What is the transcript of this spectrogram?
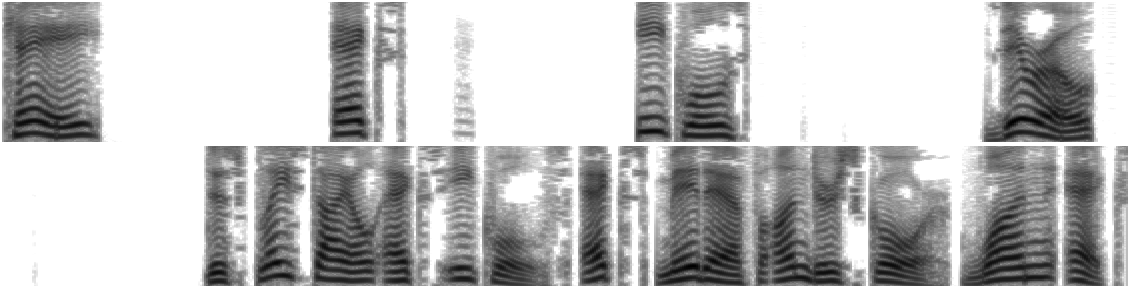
k x equals 0 display style x equals x mid f underscore 1 x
